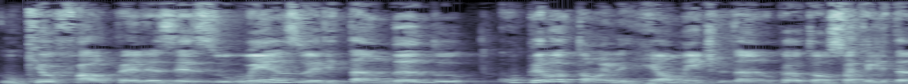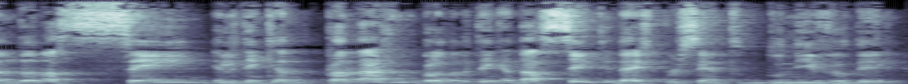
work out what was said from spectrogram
o que eu falo pra ele, às vezes o Enzo, ele tá andando com o pelotão, ele realmente ele tá andando com o pelotão, só que ele tá andando a 100, ele tem que, pra andar junto com o pelotão, ele tem que andar 110% do nível dele.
